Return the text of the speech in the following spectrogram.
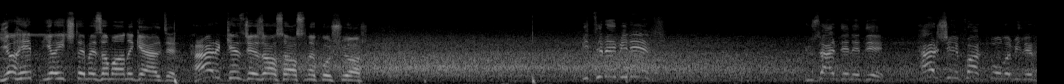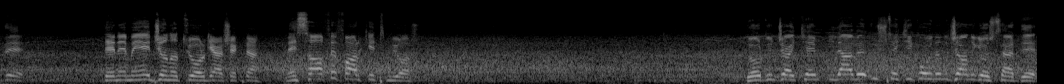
Ya hep ya hiç deme zamanı geldi. Herkes ceza sahasına koşuyor. Bitirebilir. Güzel denedi. Her şey farklı olabilirdi. Denemeye can atıyor gerçekten. Mesafe fark etmiyor. Dördüncü hakem ilave 3 dakika oynanacağını gösterdi.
